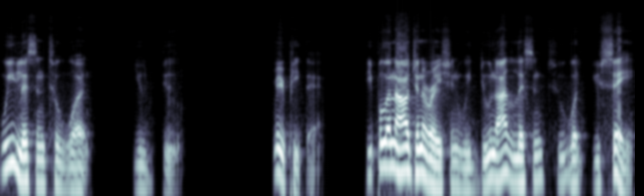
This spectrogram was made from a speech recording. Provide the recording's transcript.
We listen to what you do. Let me repeat that. People in our generation, we do not listen to what you say.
